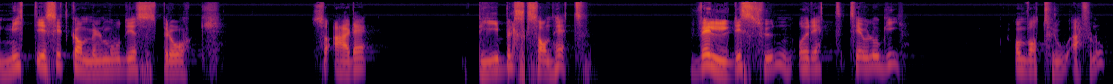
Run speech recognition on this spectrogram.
midt i sitt gammelmodige språk så er det bibelsk sannhet. Veldig sunn og rett teologi om hva tro er for noe.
